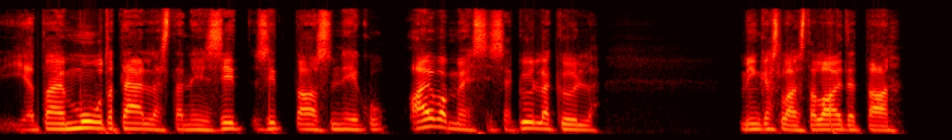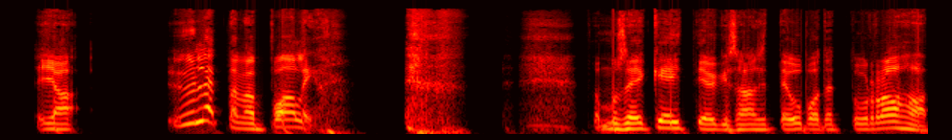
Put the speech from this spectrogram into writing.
jotain muuta tällaista, niin sitten sit taas niinku aivan messissä, kyllä kyllä, minkälaista laitetaan. Ja yllättävän paljon tuommoiseen keittiöönkin saa sitten upotettua rahaa.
